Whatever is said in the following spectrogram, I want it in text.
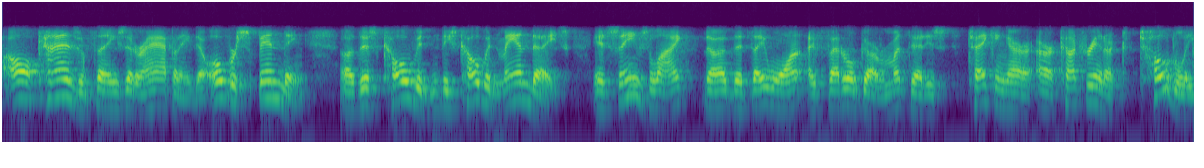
all kinds of things that are happening? The overspending, uh, this COVID, these COVID mandates. It seems like uh, that they want a federal government that is taking our, our country in a totally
